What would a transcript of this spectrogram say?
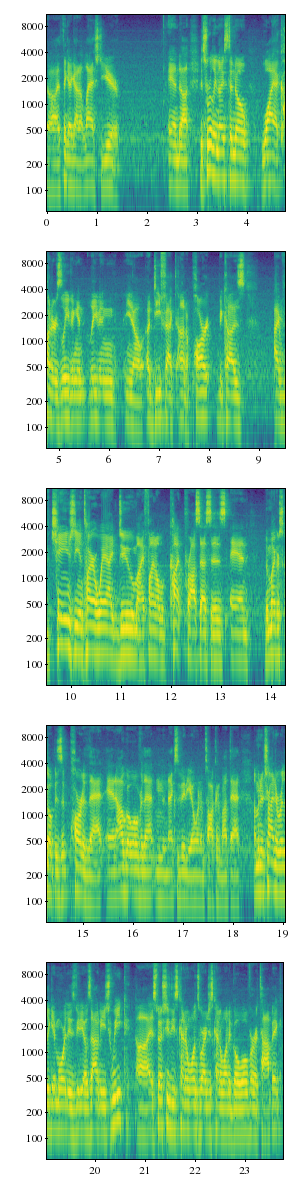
Uh, I think I got it last year. And uh, it's really nice to know why a cutter's leaving and leaving you know a defect on a part because I've changed the entire way I do my final cut processes and the microscope is a part of that and I'll go over that in the next video when I'm talking about that. I'm going to try to really get more of these videos out each week, uh, especially these kind of ones where I just kind of want to go over a topic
